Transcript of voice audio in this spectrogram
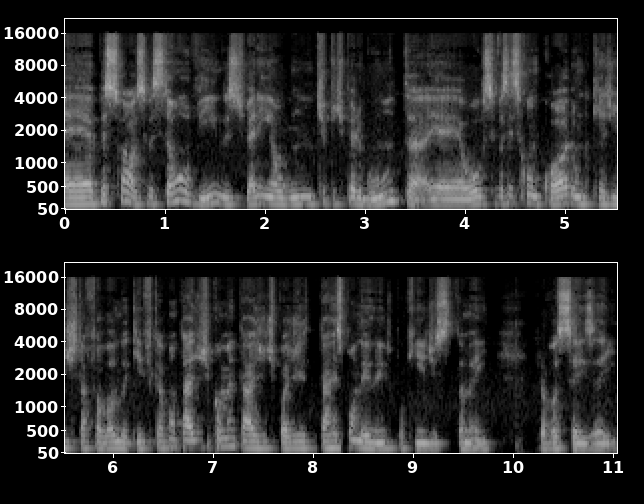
É, pessoal, se vocês estão ouvindo, se tiverem algum tipo de pergunta, é, ou se vocês concordam com o que a gente está falando aqui, fica à vontade de comentar, a gente pode estar tá respondendo um pouquinho disso também para vocês aí.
